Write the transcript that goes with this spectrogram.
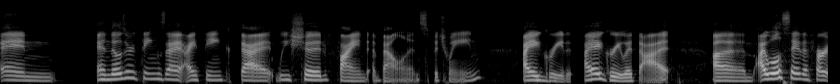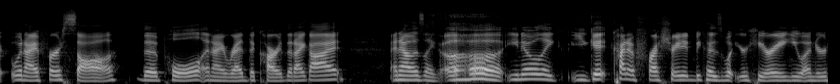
and and those are things that I think that we should find a balance between. I mm-hmm. agreed. I agree with that. Um, I will say the first when I first saw the poll and I read the card that I got, and I was like, ugh, you know, like you get kind of frustrated because what you're hearing, you under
